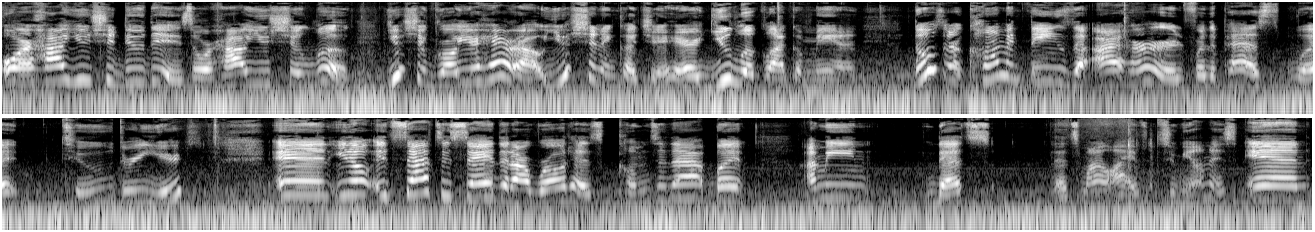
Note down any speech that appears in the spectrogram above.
or how you should do this, or how you should look. You should grow your hair out. You shouldn't cut your hair. You look like a man. Those are common things that I heard for the past, what, two, three years? And, you know, it's sad to say that our world has come to that, but I mean, that's that's my life to be honest. And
